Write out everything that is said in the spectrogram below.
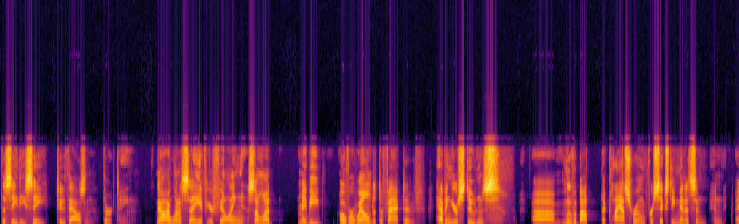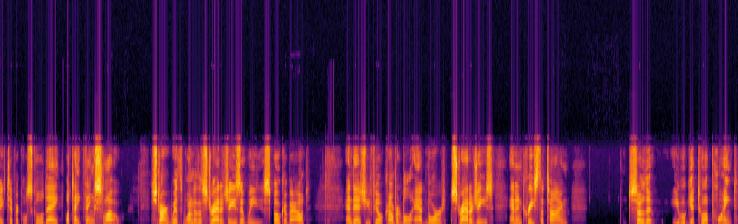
the CDC 2013. Now, I want to say if you're feeling somewhat maybe overwhelmed at the fact of having your students uh, move about the classroom for 60 minutes in, in a typical school day? Well, take things slow. Start with one of the strategies that we spoke about, and as you feel comfortable, add more strategies and increase the time so that you will get to a point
